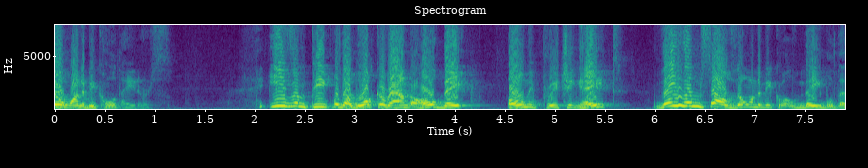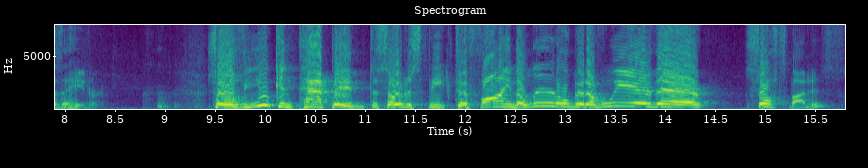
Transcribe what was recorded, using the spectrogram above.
don't want to be called haters. Even people that walk around the whole day only preaching hate, they themselves don't want to be called labeled as a hater. So if you can tap in to, so to speak, to find a little bit of where their soft spot is,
